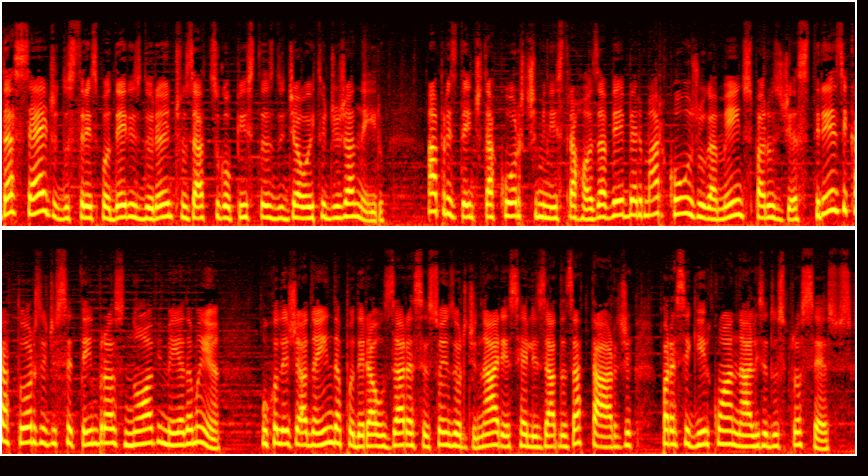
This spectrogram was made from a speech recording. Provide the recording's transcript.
da sede dos três poderes durante os atos golpistas do dia 8 de janeiro. A presidente da Corte, ministra Rosa Weber, marcou os julgamentos para os dias 13 e 14 de setembro, às 9h30 da manhã. O colegiado ainda poderá usar as sessões ordinárias realizadas à tarde para seguir com a análise dos processos.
